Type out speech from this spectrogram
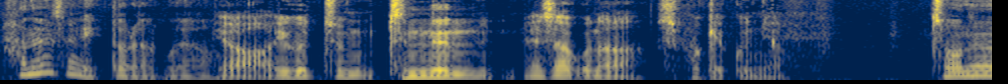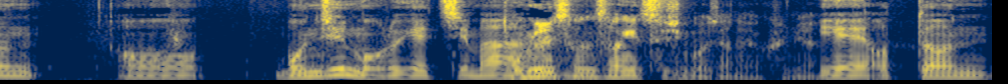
한 회사에 있더라고요. 야, 이거 좀 듣는 회사구나 싶었겠군요. 저는 어 뭔지는 모르겠지만 동일 선상 있으신 거잖아요, 그러면. 예 어떤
